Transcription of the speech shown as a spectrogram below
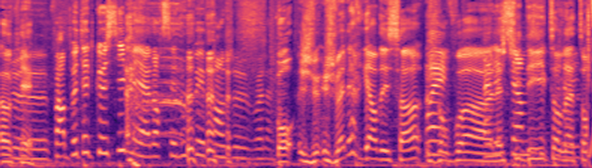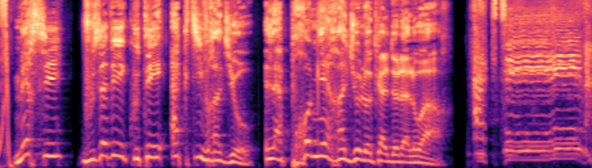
ok. Je- Enfin, peut-être que si, mais alors c'est loupé. Enfin, je, voilà. Bon, je, je vais aller regarder ça. Ouais. J'envoie Allez, la un suite des petit hits coup en d'œil. attendant. Merci, vous avez écouté Active Radio, la première radio locale de la Loire. Active.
